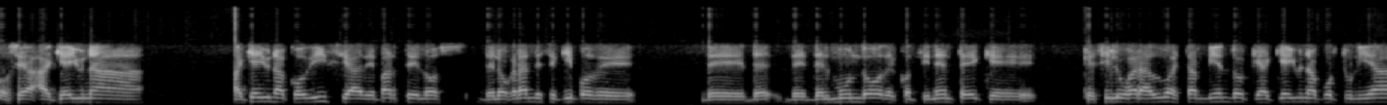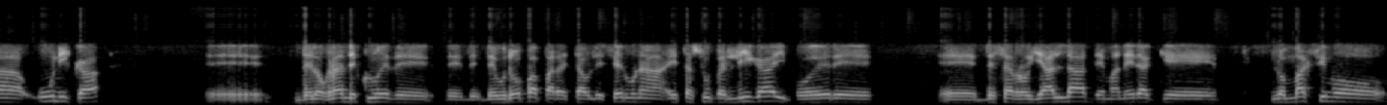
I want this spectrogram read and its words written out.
o sea, aquí hay una aquí hay una codicia de parte de los de los grandes equipos de, de- de- de- del mundo, del continente, que, que sin lugar a dudas están viendo que aquí hay una oportunidad única eh, de los grandes clubes de Europa para establecer una esta superliga y poder eh, eh, desarrollarla de manera que los máximos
